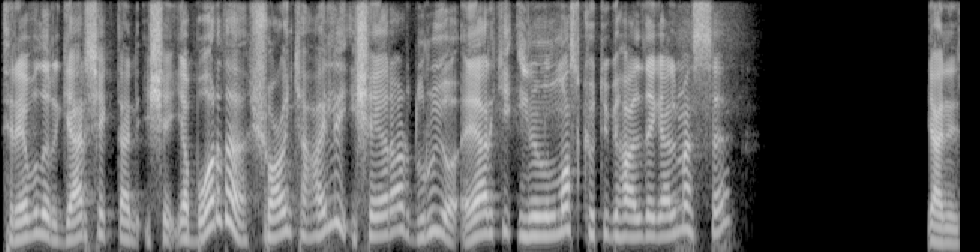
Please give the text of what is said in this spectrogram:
Traveler gerçekten işe ya bu arada şu anki haliyle işe yarar duruyor. Eğer ki inanılmaz kötü bir halde gelmezse yani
